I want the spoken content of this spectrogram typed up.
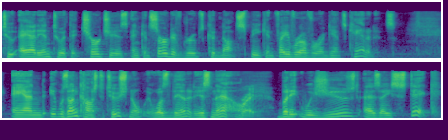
to add into it that churches and conservative groups could not speak in favor of or against candidates. And it was unconstitutional. It was then, it is now. Right. But it was used as a stick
